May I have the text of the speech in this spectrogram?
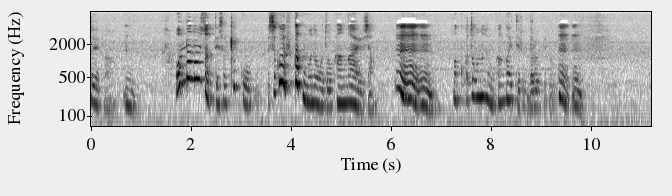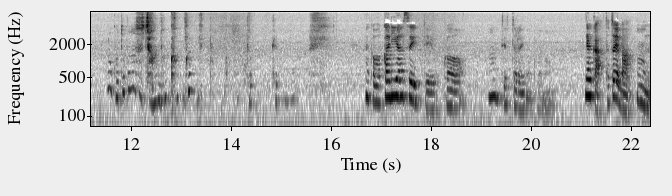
例えば？うん。女の人ってさ結構すごい深く物事を考えるじゃん、うんうんうん。まあ、男の人も考えてるんだろうけど。うんうん。なんか男の人ってあんま考えてなかったけど。なんか分かりやすいっていうかなんて言ったらいいのかな。んか例えば、うん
